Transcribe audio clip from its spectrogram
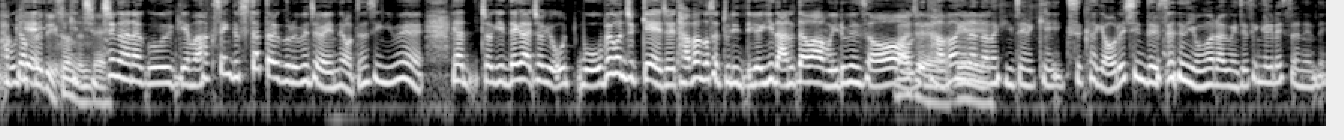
학교 뭐 앞에도 이렇게, 있었는데. 집중 안 하고 이게 막 학생들 수다 떨고 그러면 저희 있는 어떤 선생님은 야 저기 내가 저기 오- 뭐 500원 줄게 저희 다방 가서 둘이 얘기 나누다 와뭐 이러면서 맞아요. 그 다방이라는 네. 단어 굉장히 이렇게 익숙하게 어르신들 쓰는 용어라고 이제 생각을 했었는데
